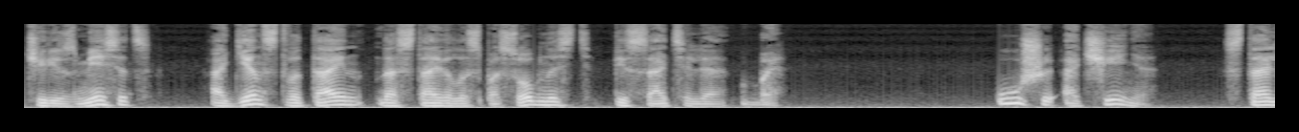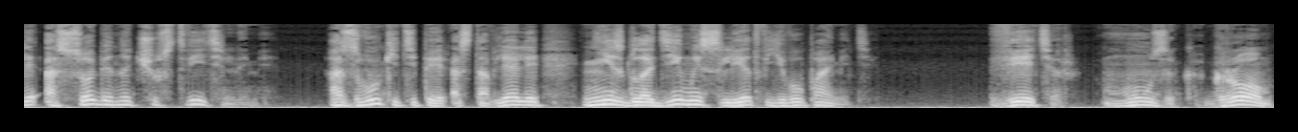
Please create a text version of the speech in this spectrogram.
Через месяц агентство тайн доставило способность писателя Б. Уши Аченя стали особенно чувствительными, а звуки теперь оставляли неизгладимый след в его памяти. Ветер, музыка, гром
